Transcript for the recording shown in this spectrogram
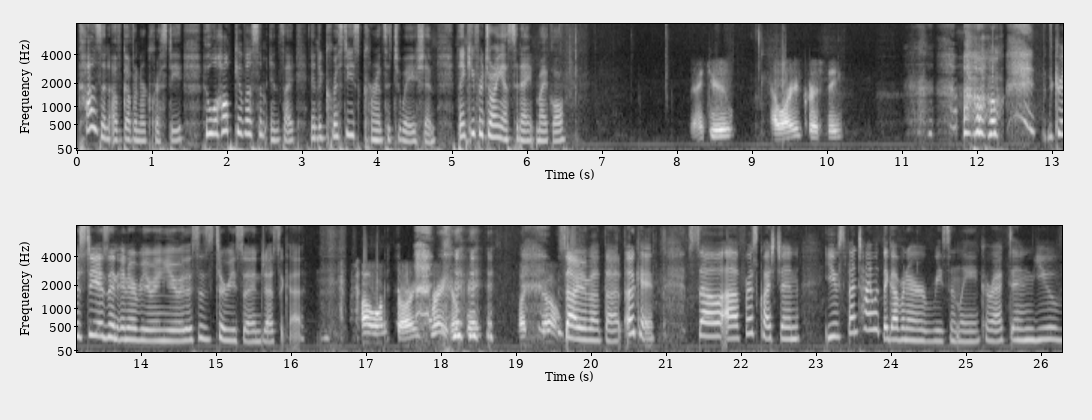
cousin of Governor Christie, who will help give us some insight into Christie's current situation. Thank you for joining us tonight, Michael. Thank you. How are you, Christy? oh, Christy isn't interviewing you. This is Teresa and Jessica. Oh, I'm sorry. Great. Okay. Let's go. Sorry about that. Okay. So, uh, first question. You've spent time with the governor recently, correct? And you've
